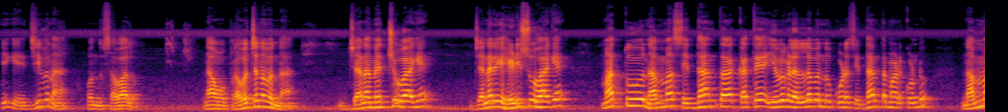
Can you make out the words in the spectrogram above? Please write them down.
ಹೀಗೆ ಜೀವನ ಒಂದು ಸವಾಲು. ನಾವು ಪ್ರವಚನವನ್ನು ಜನ ಮೆಚ್ಚುವ ಹಾಗೆ, ಜನರಿಗೆ ಹಿಡಿಸುವ ಹಾಗೆ, ಮತ್ತು ನಮ್ಮ ಸಿದ್ಧಾಂತ, ಕಥೆ ಇವುಗಳೆಲ್ಲವನ್ನು ಕೂಡ ಸಿದ್ಧಾಂತ ಮಾಡಿಕೊಂಡು ನಮ್ಮ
